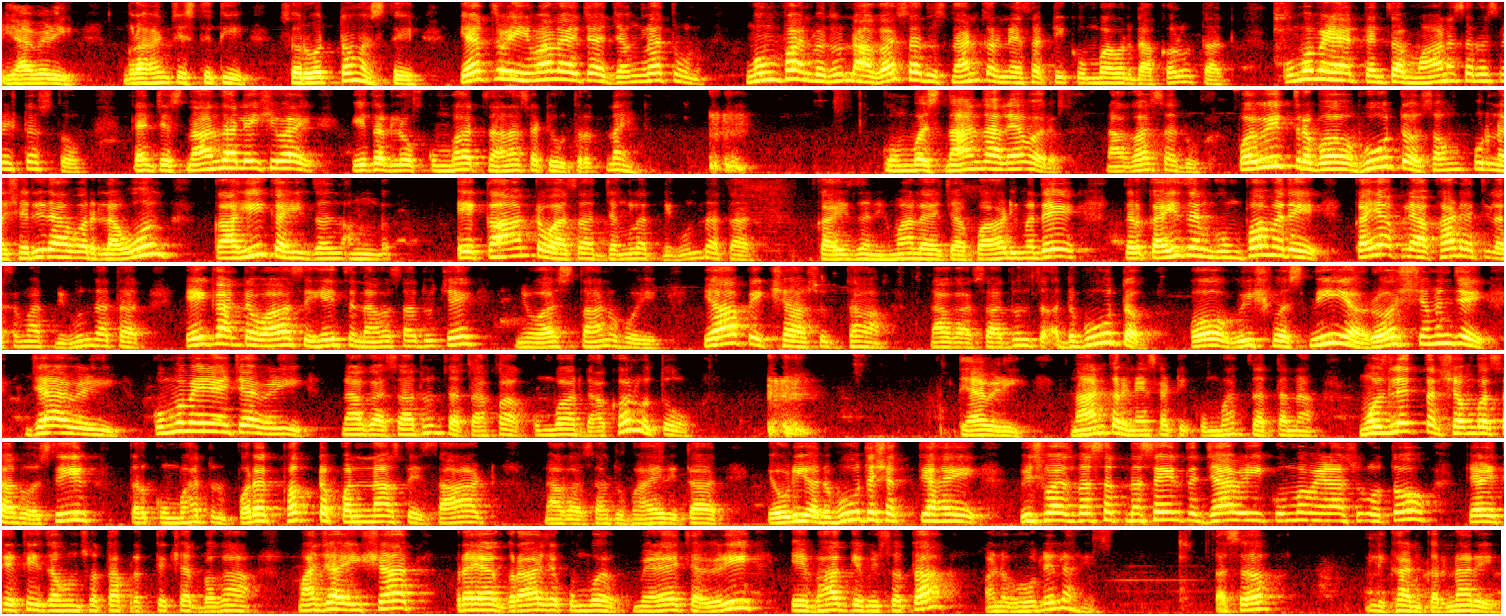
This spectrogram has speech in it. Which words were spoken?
यावेळी ग्रहांची स्थिती सर्वोत्तम असते. याच वेळी हिमालयाच्या जंगलातून गुंफांमधून नागासाधू स्नान करण्यासाठी कुंभावर दाखल होतात. कुंभमेळ्यात त्यांचा मान सर्वश्रेष्ठ असतो. त्यांचे स्नान झाल्याशिवाय इतर लोक कुंभात स्नानासाठी उतरत नाहीत. कुंभ स्नान झाल्यावर नागासाधू पवित्र भूत संपूर्ण शरीरावर लावून काही काही जण अंग एकांतवासात जंगलात निघून जातात. काही जण हिमालयाच्या पहाडीमध्ये तर काही जण गुंफामध्ये काही आपल्या आखाड्यातील आश्रमात निघून जातात. एकांतवास हेच नागसाधूचे निवासस्थान होय. यापेक्षा सुद्धा नागासाधूंचं अद्भुत अविश्वसनीय रहस्य म्हणजे ज्यावेळी कुंभमेळ्याच्या वेळी नागासाधूंचा ताफा कुंभार दाखल होतो. त्यावेळी स्नान करण्यासाठी कुंभात जाताना मोजलेत तर शंभर साधू असतील तर कुंभातून परत फक्त पन्नास ते साठ नागा साधू बाहेर येतात. एवढी अद्भुत शक्ती आहे. विश्वास बसत नसेल तर ज्यावेळी कुंभमेळा सुरू होतो त्यावेळी तेथे जाऊन स्वतः प्रत्यक्षात बघा. माझ्या आयुष्यात प्रयागराज कुंभ मेळ्याच्या वेळी हे भाग्य मी स्वतः अनुभवलेलं आहे. असं लिखाण करणारे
